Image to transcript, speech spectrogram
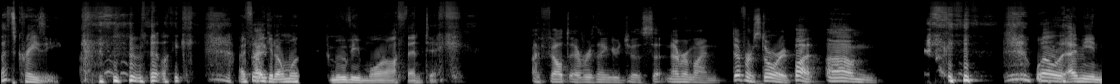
That's crazy like i feel I- like it almost made the movie more authentic I felt everything you just said. Never mind. Different story, but um well i mean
